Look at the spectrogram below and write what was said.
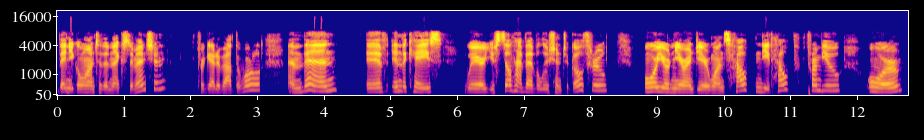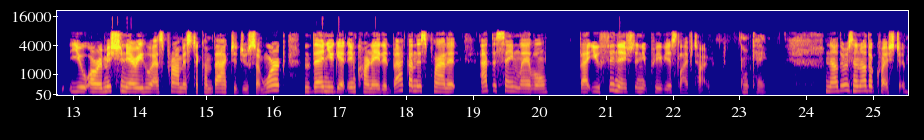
Then you go on to the next dimension, forget about the world. And then, if in the case where you still have evolution to go through, or your near and dear ones help need help from you, or you are a missionary who has promised to come back to do some work, then you get incarnated back on this planet at the same level that you finished in your previous lifetime. Okay. Now there's another question.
